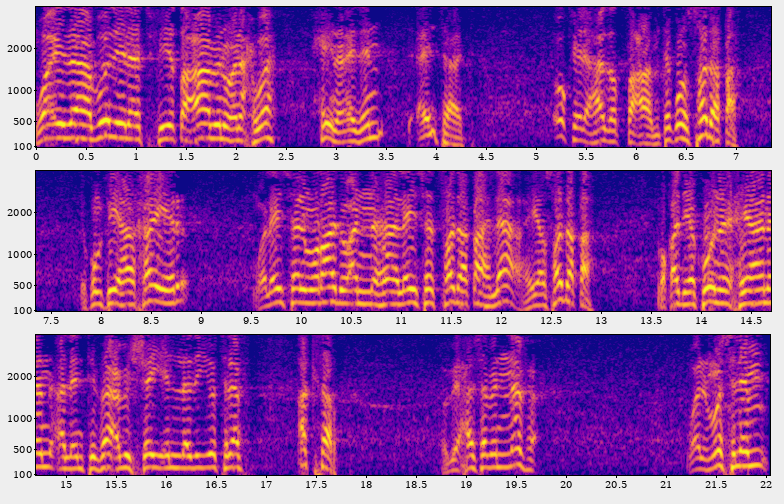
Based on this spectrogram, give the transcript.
وإذا بذلت في طعام ونحوه حينئذ انتهت. أكل هذا الطعام. تكون صدقة. يكون فيها خير. وليس المراد أنها ليست صدقة لا هي صدقة. وقد يكون أحيانا الانتفاع بالشيء الذي يتلف أكثر وبحسب النفع. والمسلم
